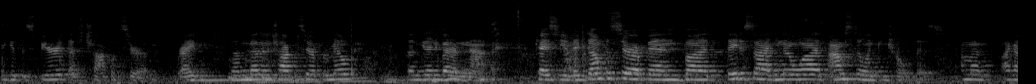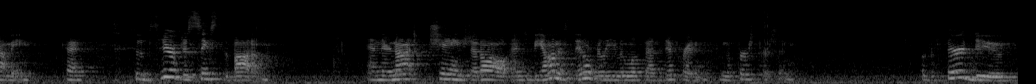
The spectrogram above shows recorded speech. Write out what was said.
they get the Spirit, that's chocolate syrup, right? Nothing better than chocolate syrup for milk. Doesn't get any better than that. Okay, so they dump the syrup in, but they decide, you know what, I'm still in control of this. I'm gonna, I got me, okay? So the syrup just sinks to the bottom. And they're not changed at all. And to be honest, they don't really even look that different from the first person. But the third dude,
